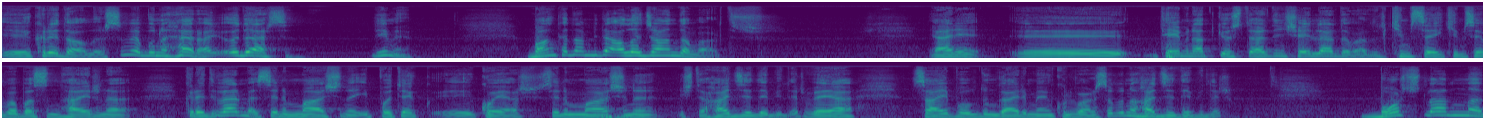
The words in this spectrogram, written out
e, kredi alırsın ve bunu her ay ödersin. Değil mi? Bankadan bir de alacağın da vardır. Yani e, teminat gösterdiğin şeyler de vardır. Kimse kimse babasının hayrına kredi vermez. Senin maaşına ipotek e, koyar. Senin maaşını işte hac edebilir veya sahip olduğun gayrimenkul varsa bunu hac edebilir. Borçlanma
